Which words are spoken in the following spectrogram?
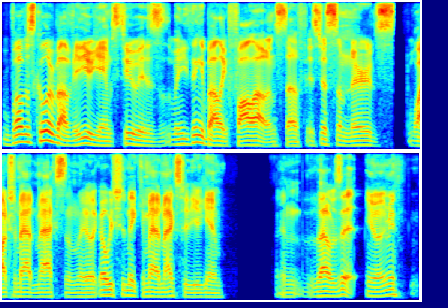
what was cooler about video games too is when you think about like Fallout and stuff, it's just some nerds watching Mad Max and they're like, "Oh, we should make a Mad Max video game," and that was it. You know what I mean?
